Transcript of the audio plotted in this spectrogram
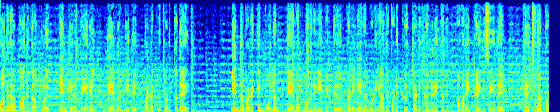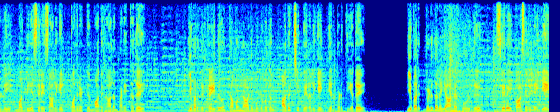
மதுரா பாதுகாப்பு என்கிற பெயரில் தேவர் மீது வழக்கு தொடுத்தது. இந்த வழக்கின் மூலம் தேவர் மதுரையை விட்டு வெளியேற முடியாதபடிக்கு தடுக்க நினைத்தது அவரை கைது செய்து திருச்சிராப்பள்ளி மத்திய சிறைசாலையில் பதினெட்டு மாத காலம் அடைத்தது. இவரது கைது தமிழ்நாடு முழுவதும் அதிர்ச்சி பேரலையை ஏற்படுத்தியது. இவர் விடுதலையான பொழுது சிறை வாசலிலேயே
